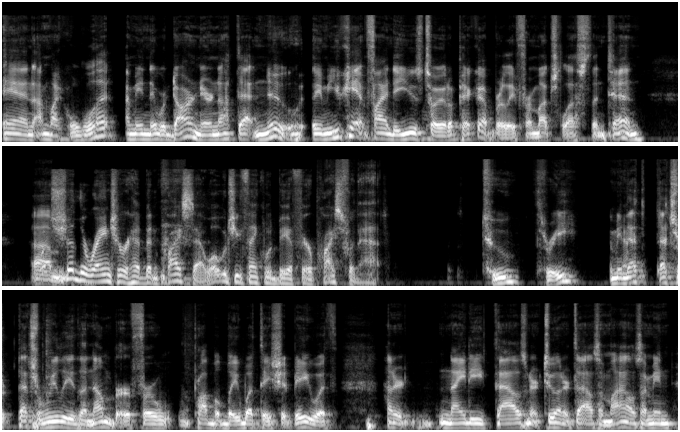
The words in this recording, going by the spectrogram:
And I'm like, what? I mean, they were darn near not that new. I mean, you can't find a used Toyota pickup really for much less than 10. Um, what should the Ranger have been priced at? What would you think would be a fair price for that? Two, three? I mean, yeah. that, that's that's really the number for probably what they should be with 190,000 or 200,000 miles. I mean,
